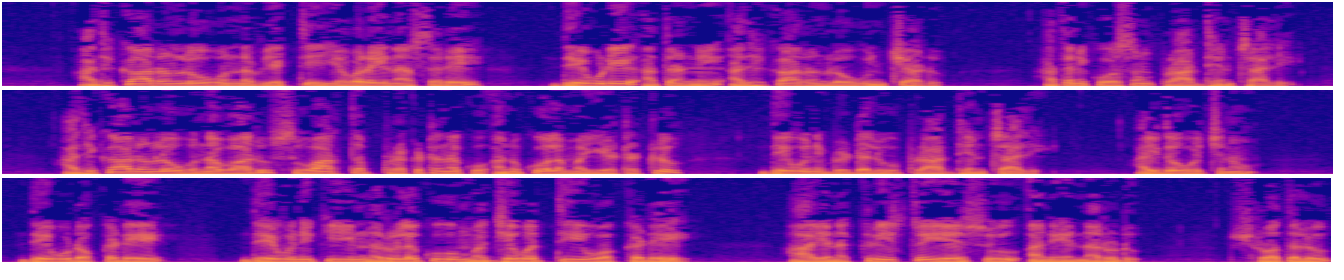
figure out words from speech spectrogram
అధికారంలో ఉన్న వ్యక్తి ఎవరైనా సరే దేవుడే అతణ్ణి అధికారంలో ఉంచాడు. అతని కోసం ప్రార్థించాలి. అధికారంలో ఉన్నవారు సువార్త ప్రకటనకు అనుకూలమయ్యేటట్లు దేవుని బిడ్డలు ప్రార్థించాలి. ఐదో వచనం. దేవుడొక్కడే దేవునికి నరులకు మధ్యవర్తి ఒక్కడే. ఆయన క్రీస్తు యేసు అనే నరుడు. శ్రోతలు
